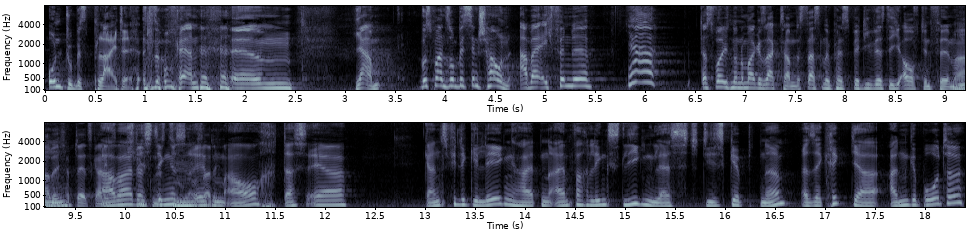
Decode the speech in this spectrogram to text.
und du bist pleite. Insofern, ähm, ja, muss man so ein bisschen schauen. Aber ich finde, ja, das wollte ich nur noch mal gesagt haben, dass das eine Perspektive ist, die ich auch auf den Film habe. Ich habe da jetzt gar nichts Aber das Ding ist großartig. eben auch, dass er ganz viele Gelegenheiten einfach links liegen lässt, die es gibt. Ne? Also er kriegt ja Angebote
